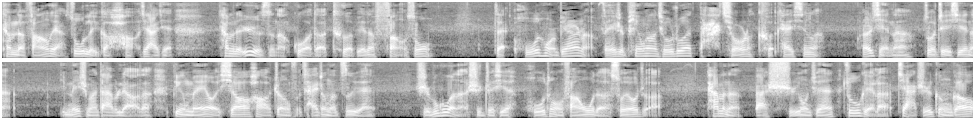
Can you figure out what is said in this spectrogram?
他们的房子呀租了一个好价钱。他们的日子呢过得特别的放松，在胡同边呢围着乒乓球桌打球呢可开心了，而且呢做这些呢也没什么大不了的，并没有消耗政府财政的资源，只不过呢是这些胡同房屋的所有者，他们呢把使用权租给了价值更高、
